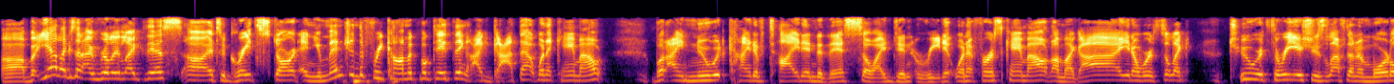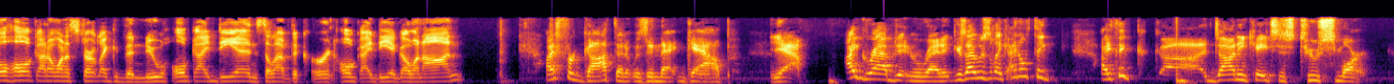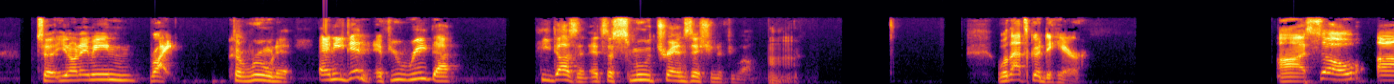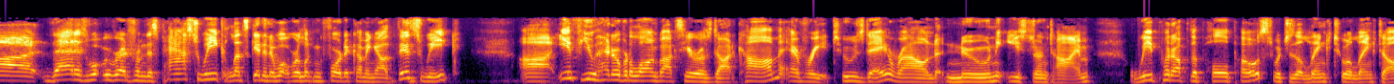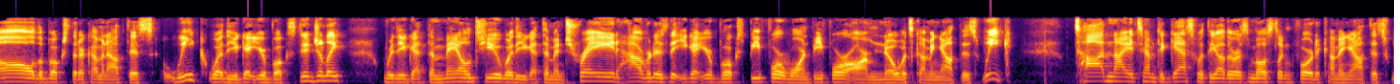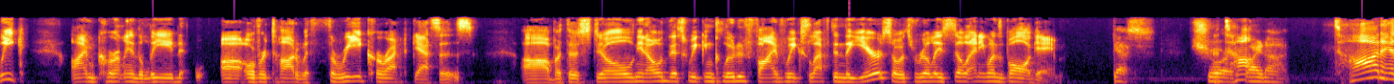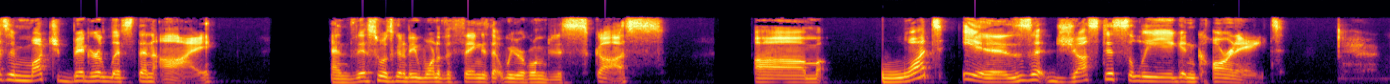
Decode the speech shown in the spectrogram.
Uh, but yeah, like I said, I really like this. Uh, it's a great start. And you mentioned the free comic book day thing. I got that when it came out, but I knew it kind of tied into this, so I didn't read it when it first came out. I'm like, ah, you know, we're still like two or three issues left on Immortal Hulk. I don't want to start like the new Hulk idea and still have the current Hulk idea going on. I forgot that it was in that gap. Yeah. I grabbed it and read it because I was like, I don't think, I think uh, Donny Cates is too smart to, you know what I mean, Right. to ruin it, and he didn't. If you read that, he doesn't. It's a smooth transition, if you will. Well, that's good to hear. Uh, so uh, that is what we read from this past week. Let's get into what we're looking forward to coming out this week. Uh, if you head over to longboxheroes.com every Tuesday around noon Eastern Time, we put up the poll post, which is a link to a link to all the books that are coming out this week, whether you get your books digitally, whether you get them mailed to you, whether you get them in trade, however it is that you get your books, be forewarned, be forearmed, know what's coming out this week. Todd and I attempt to guess what the other is most looking forward to coming out this week. I'm currently in the lead uh, over Todd with three correct guesses. Uh, but there's still, you know, this week included five weeks left in the year, so it's really still anyone's ball game. Yes, sure. Top- Why not? Todd has a much bigger list than I, and this was going to be one of the things that we were going to discuss. Um, what is Justice League Incarnate?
